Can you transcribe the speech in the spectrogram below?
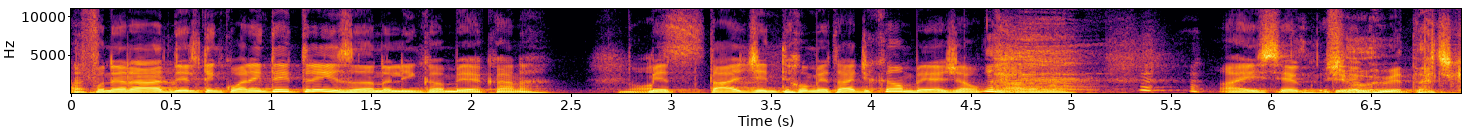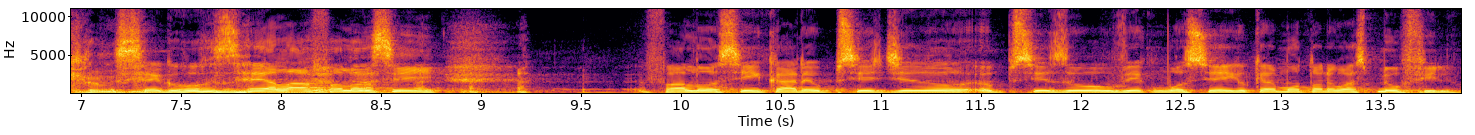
A funerária dele tem 43 anos ali em Cambé, cara. Nossa. Metade, enterrou metade de Cambé já, o cara, né? Aí che- Derrubou chegou, metade de câmera. chegou o Zé lá falou assim. Falou assim, cara, eu preciso, de- eu preciso ver com você aí que eu quero montar um negócio pro meu filho.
